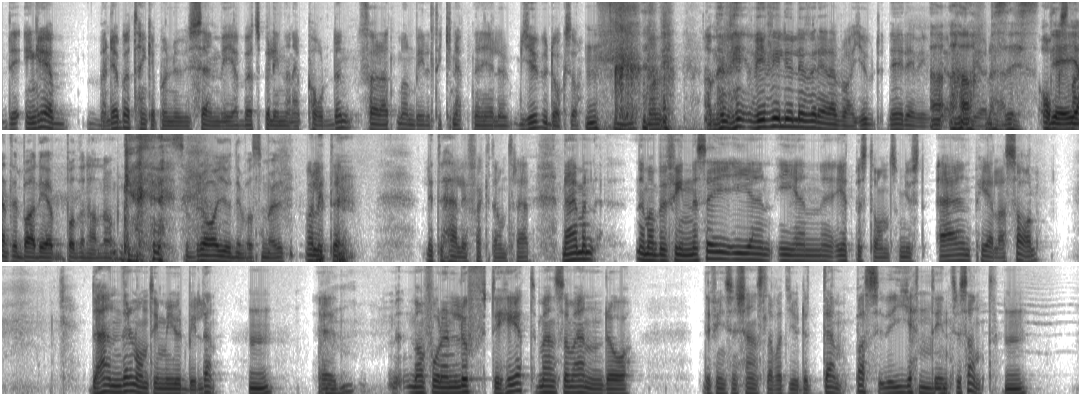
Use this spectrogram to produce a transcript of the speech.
Det, en grej jag, men det har jag börjat tänka på nu sen vi har börjat spela in den här podden för att man blir lite knäpp när det gäller ljud också. Mm. Man, ja, men vi, vi vill ju leverera bra ljud. Det är det vi vill göra. ja, Vi det, precis. Och Det är snack. egentligen bara det podden handlar om. Så bra ljudnivå som möjligt. och lite lite härlig fakta om träd. Nej, men när man befinner sig i, en, i, en, i ett bestånd som just är en pelarsal, då händer det någonting med ljudbilden. Mm. Eh, Man får en luftighet, men som ändå, det finns en känsla av att ljudet dämpas. Det är jätteintressant. Mm.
